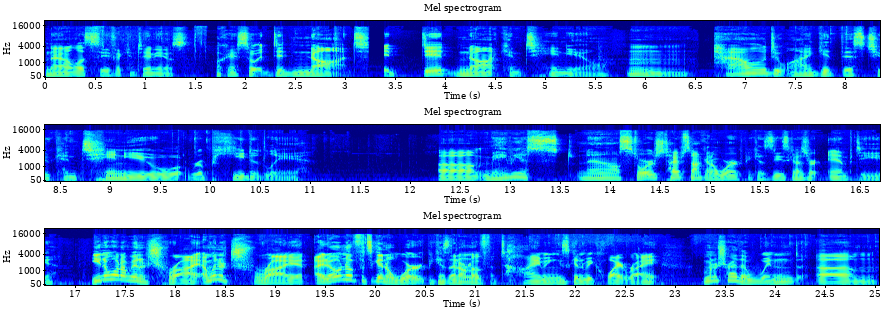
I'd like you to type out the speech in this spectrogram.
Now let's see if it continues. Okay, so it did not. It did not continue. Hmm. How do I get this to continue repeatedly? Um, maybe a st- no storage type's not gonna work because these guys are empty. You know what I'm gonna try? I'm gonna try it. I don't know if it's gonna work because I don't know if the timing is gonna be quite right. I'm gonna try the wind, um,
